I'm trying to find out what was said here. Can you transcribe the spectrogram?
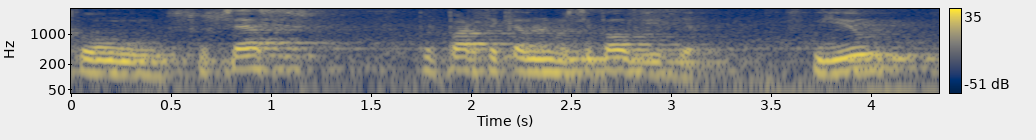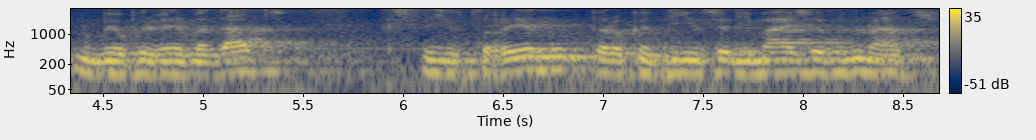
com sucesso por parte da Câmara Municipal de Viseu. Fui eu, no meu primeiro mandato, que cedia o terreno para o cantinho dos animais abandonados.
